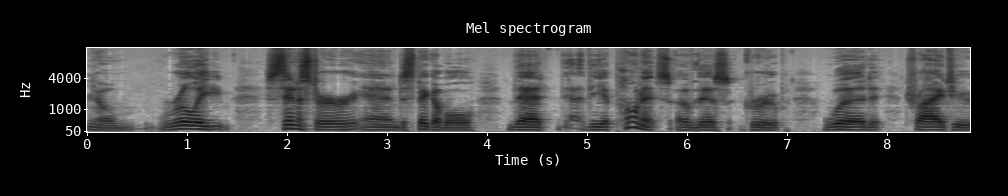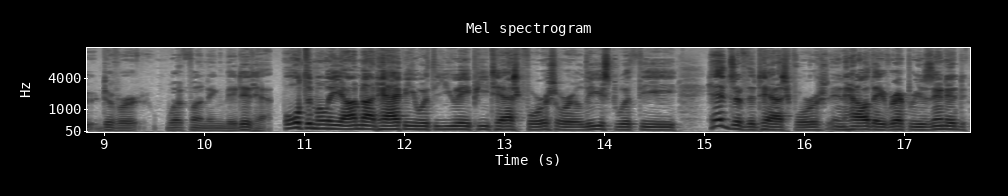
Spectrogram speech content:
you know really sinister and despicable that the opponents of this group would try to divert what funding they did have. Ultimately, I'm not happy with the UAP task force, or at least with the heads of the task force, and how they represented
